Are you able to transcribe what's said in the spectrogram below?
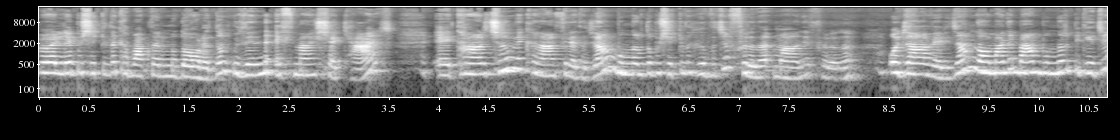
Böyle bu şekilde kabaklarımı doğradım. Üzerine esmer şeker, e, tarçın ve karanfil atacağım. Bunları da bu şekilde hızlıca fırına, mani fırını ocağa vereceğim. Normalde ben bunları bir gece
